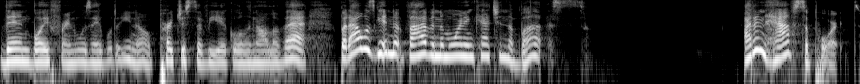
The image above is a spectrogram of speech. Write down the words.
then boyfriend was able to, you know, purchase a vehicle and all of that. But I was getting up five in the morning catching the bus. I didn't have support.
